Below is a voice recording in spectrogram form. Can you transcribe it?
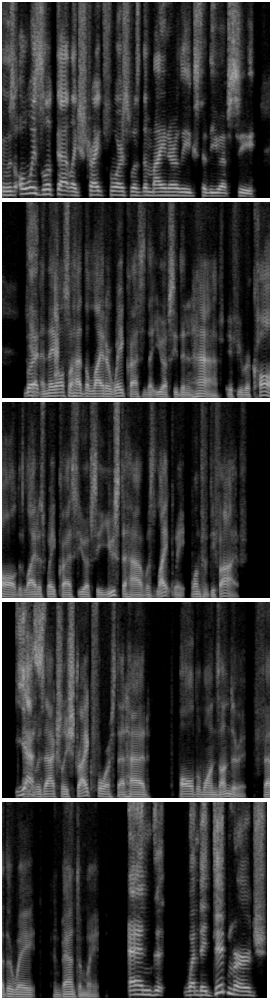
It was always looked at like Strikeforce was the minor leagues to the UFC. But But and they also had the lighter weight classes that UFC didn't have. If you recall, the lightest weight class UFC used to have was lightweight, 155. And yes, it was actually Strikeforce that had all the ones under it, featherweight and bantamweight. and when they did merge,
